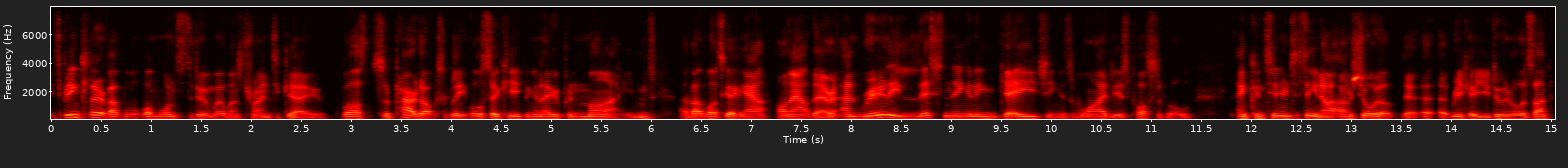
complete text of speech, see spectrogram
it's being clear about what one wants to do and where one's trying to go, whilst sort of paradoxically also keeping an open mind about what's going out on out there and really listening and engaging as widely as possible and continuing to see. Now, I'm sure uh, at Ricoh you do it all the time.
